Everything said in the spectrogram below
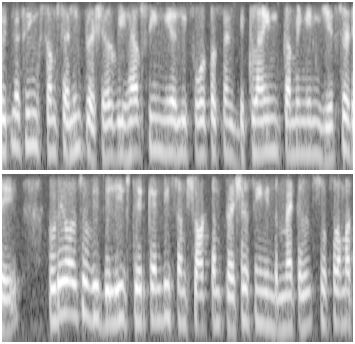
witnessing some selling pressure. We have seen nearly 4% decline coming in yesterday. Today also we believe there can be some short-term pressure seen in the metal. So from a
